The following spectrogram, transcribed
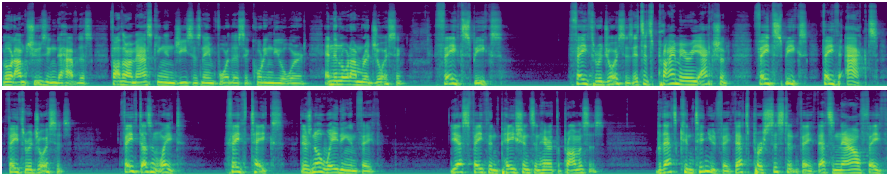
Lord, I'm choosing to have this. Father, I'm asking in Jesus' name for this according to your word. And then, Lord, I'm rejoicing. Faith speaks. Faith rejoices. It's its primary action. Faith speaks. Faith acts. Faith rejoices. Faith doesn't wait. Faith takes. There's no waiting in faith. Yes, faith and patience inherit the promises, but that's continued faith. That's persistent faith. That's now faith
